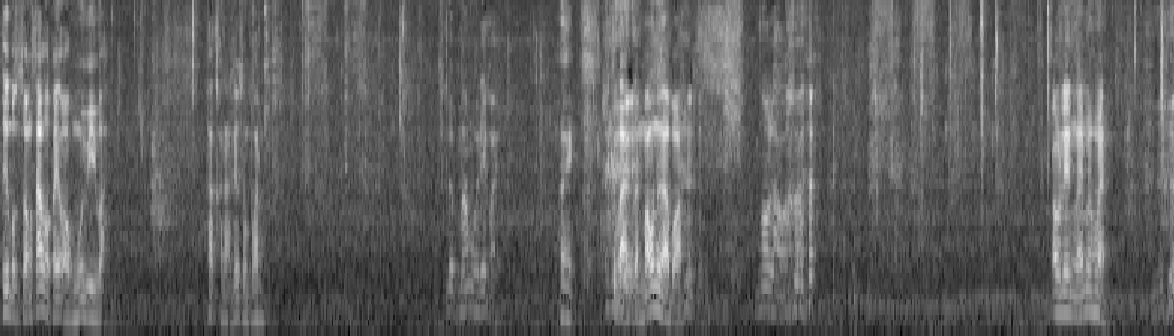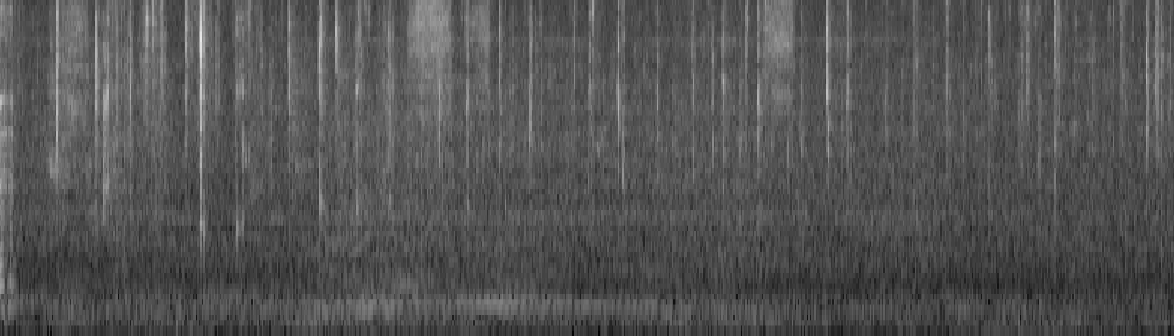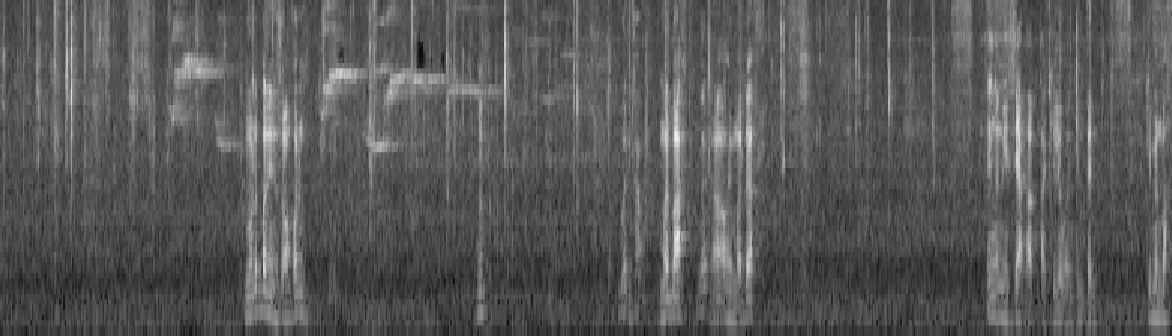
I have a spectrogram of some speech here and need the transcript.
คือบอกสองเศร้าไปออกมูวีว่ะพักขนาดได้สมพรเริ่มเมาไว้ได้ก่อยเฮ้ยคือบางส่วนเมาเนื้อบ่เมาเราเอาเล่นไรไม่ห่วย มันได้บริหนสองคนเบิดครับหมดบ่เบิด เอาเอาให้หมดเด้อตึงอันนี้เสียบผักผักกิโลเหมือนกินเป็น กินเป็นบ่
